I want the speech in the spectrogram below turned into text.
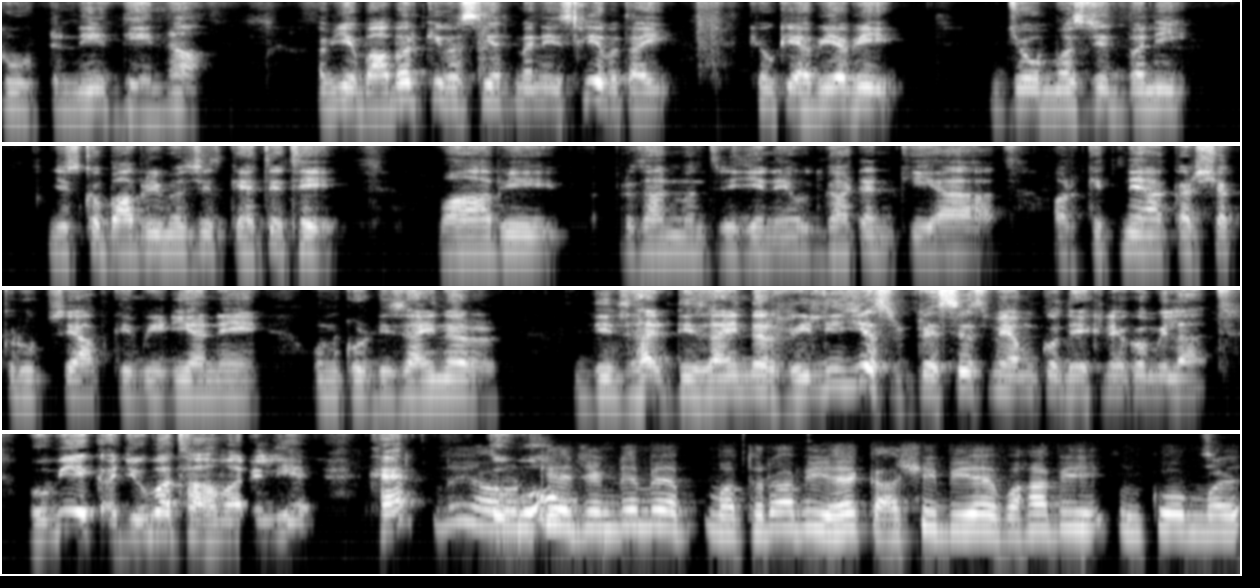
टूटने देना। अब ये बाबर की वसीयत मैंने इसलिए बताई क्योंकि अभी अभी जो मस्जिद बनी जिसको बाबरी मस्जिद कहते थे वहाँ अभी प्रधानमंत्री जी ने उद्घाटन किया और कितने आकर्षक रूप से आपके मीडिया ने उनको डिज़ाइनर डिज़ाइनर रिलीजियस ड्रेसेस में हमको देखने को मिला। वो भी एक अजूबा था हमारे लिए। खैर तो उनके एजेंडे में मथुरा भी है काशी भी है वहाँ भी उनको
